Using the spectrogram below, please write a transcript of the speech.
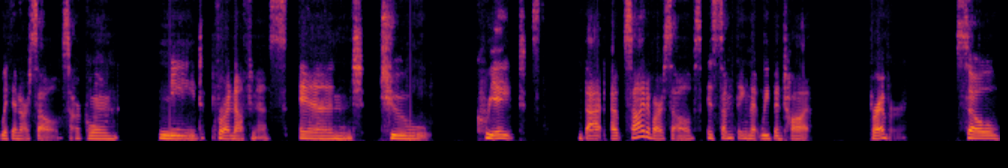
within ourselves our own need for enoughness and to create that outside of ourselves is something that we've been taught forever. So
